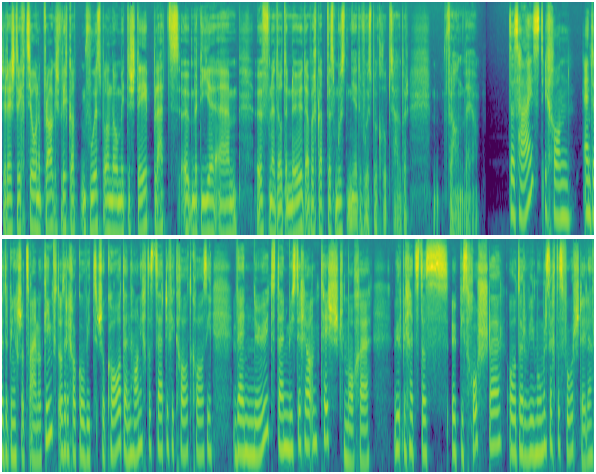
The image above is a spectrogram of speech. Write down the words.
Restriktionen. Die Frage ist vielleicht gerade im Fußball noch mit den Stehplätzen, ob man die ähm, öffnet oder nicht. Aber ich glaube, das muss dann jeder Fußballclub selber verhandeln. Ja. Das heißt, ich kann entweder bin ich schon zweimal geimpft oder ich habe Covid schon gehabt, dann habe ich das Zertifikat quasi. Wenn nicht, dann müsste ich ja einen Test machen. Würde mich jetzt das etwas kosten oder wie muss man sich das vorstellen?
